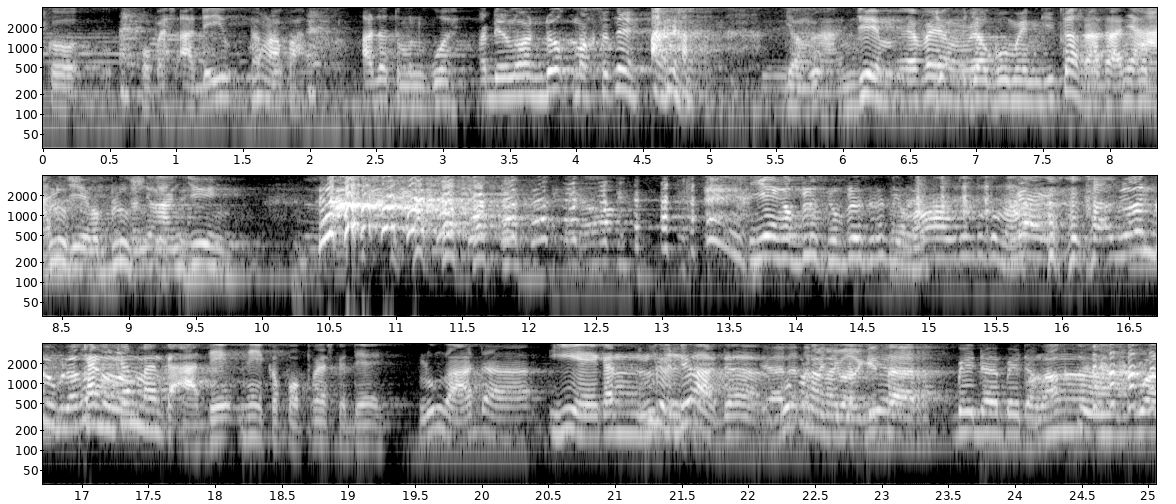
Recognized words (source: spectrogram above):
ke Popes AD yuk. Emang apa? Ada temen gue, Ada londok maksudnya. yang anjim, apa yang ja- jago main gitar. Rasanya ngeblus, anjing. ngeblus. Hanya anjing. Iya ngeblus ngeblus terus Gak gimana? mau, udah udah gue Enggak, marah. Kagak kan gue bilang kan kan main ke Ade nih ke Popes ke Dek. Lu nggak ada. Iya kan lu Enggak, dia ada. Dia Gue pernah jual gitar. Beda-beda waktu. Gua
